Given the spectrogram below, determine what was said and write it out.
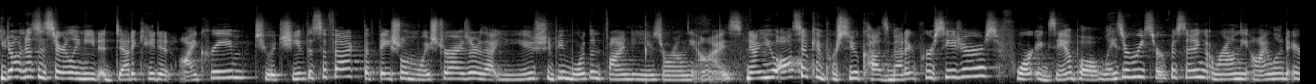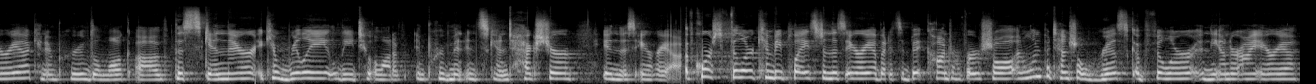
You don't necessarily need a dedicated eye cream to achieve this effect. The facial moisturizer that you use should be more than fine to use around the eyes. Now, you also can pursue cosmetic procedures. For example, laser resurfacing around the eyelid area can improve the look of the skin there. It can really lead to a lot of improvement in skin texture in this area. Of course, filler can be placed in this area area, but it's a bit controversial. And one potential risk of filler in the under eye area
